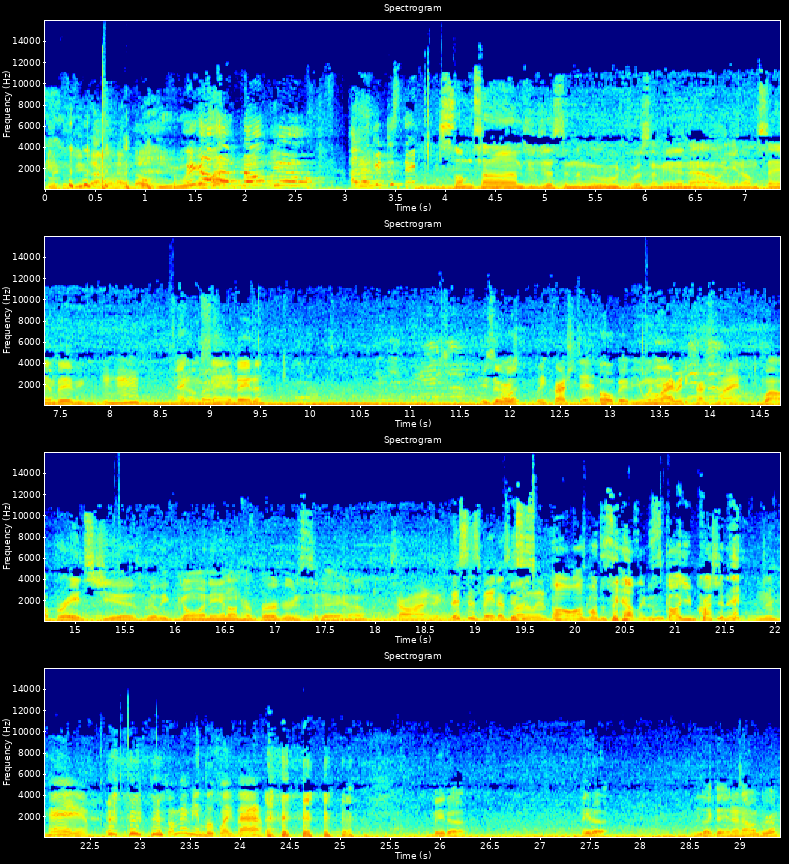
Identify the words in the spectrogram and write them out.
Because we're not gonna have no view. We don't have no view. I don't get to stay. Sometimes you're just in the mood for some in and out. You know what I'm saying, baby? Mm-hmm. You know what I'm saying, Veyda? You said what? We crushed it. Oh, baby, you went Oh, in. I already crushed mine. Wow, Braids Chia is really going in on her burgers today, huh? So hungry. This is Veyda's, This by is. the way. Oh, I was about to say. I was like, this is called you crushing it. Hey, don't make me look like that. Beta. Beta. You like the In and Out girl?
